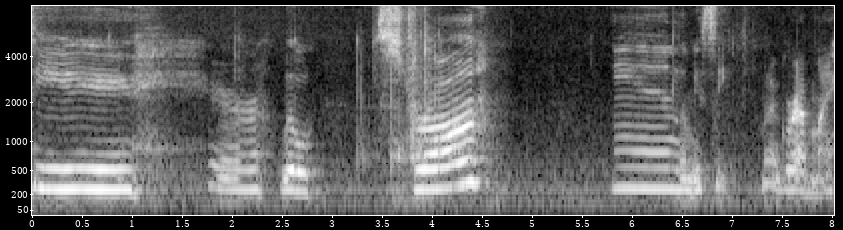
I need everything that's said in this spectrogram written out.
see here, little straw. And let me see, I'm gonna grab my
